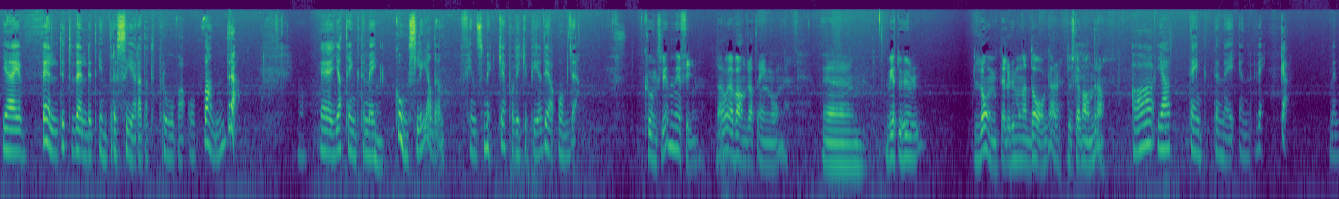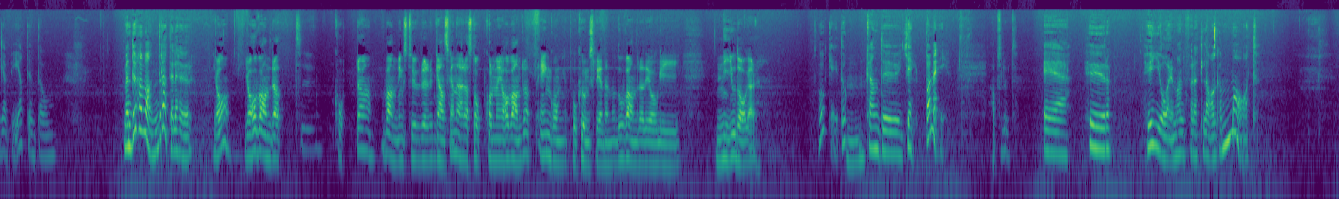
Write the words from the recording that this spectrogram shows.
jag är väldigt, väldigt intresserad att prova att vandra. Eh, jag tänkte mig mm. Kungsleden. Det finns mycket på Wikipedia om det. Kungsleden är fin. Där har jag vandrat en gång. Eh, vet du hur långt eller hur många dagar du ska vandra? Ja, jag tänkte mig en vecka. Men jag vet inte om... Men du har vandrat, eller hur? Ja, jag har vandrat korta vandringsturer ganska nära Stockholm. Men jag har vandrat en gång på Kungsleden och då vandrade jag i nio dagar. Okej, då mm. kan du hjälpa mig. Absolut. Eh, hur, hur gör man för att laga mat?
